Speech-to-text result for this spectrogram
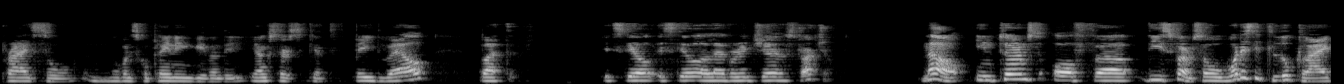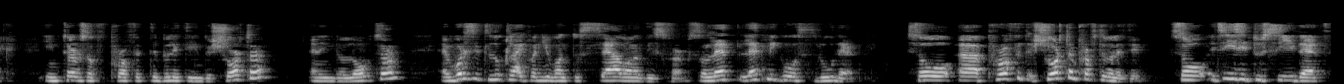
price, so no one's complaining even the youngsters get paid well, but it's still, it's still a leverage uh, structure. Now, in terms of uh, these firms, so what does it look like in terms of profitability in the short term and in the long term? And what does it look like when you want to sell one of these firms? So let, let me go through that. So uh, profit, short-term profitability. So it's easy to see that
